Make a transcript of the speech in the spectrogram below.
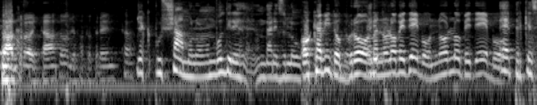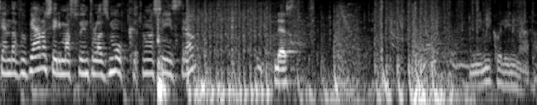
L'altro l'ho hittato, gli ho fatto 30. Jack, pusciamolo, non vuol dire andare slow. Ho capito, bro, ma non lo vedevo, non lo vedevo. Eh, perché sei andato piano, sei rimasto dentro la smoke. C'è una a sinistra? Destra. Nemico eliminato.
